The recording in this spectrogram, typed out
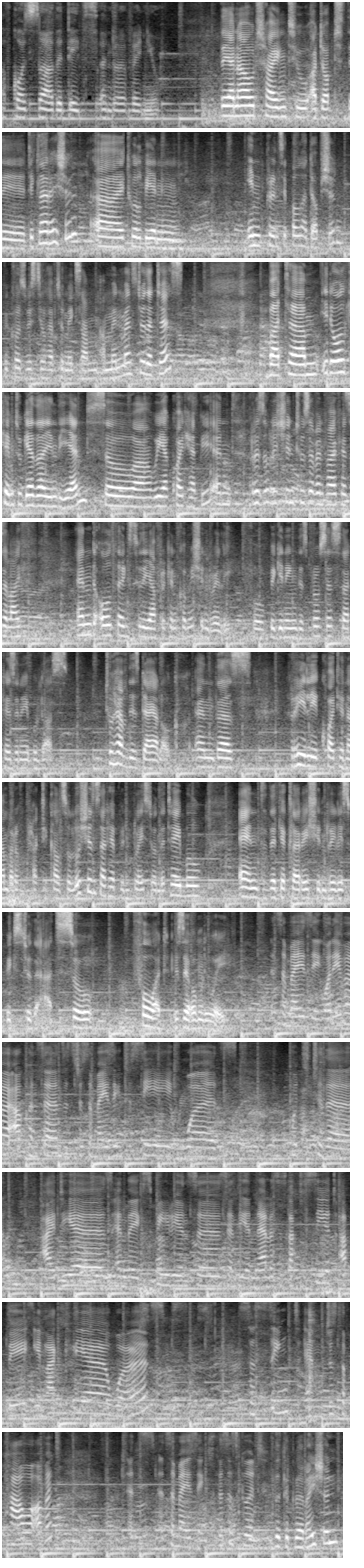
Of course, uh, the dates and the venue. They are now trying to adopt the declaration. Uh, it will be an in principle adoption because we still have to make some amendments to the test. But um, it all came together in the end, so uh, we are quite happy. And Resolution 275 has a life. And all thanks to the African Commission, really, for beginning this process that has enabled us to have this dialogue. And there's really quite a number of practical solutions that have been placed on the table, and the declaration really speaks to that. So, forward is the only way. It's amazing. Whatever our concerns, it's just amazing to see words put to the ideas and the experiences and the analysis, like to see it up there in like clear words, succinct, and just the power of it. It's, it's amazing. This is good. The declaration,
